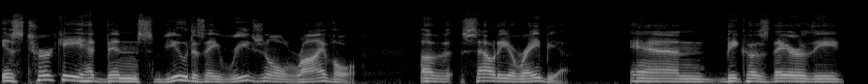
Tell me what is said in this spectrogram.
is Turkey had been viewed as a regional rival of Saudi Arabia. And because they are the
